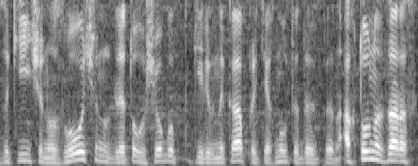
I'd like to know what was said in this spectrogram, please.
закінченого злочину для того, щоб керівника притягнути до відповідальності. А хто в нас зараз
